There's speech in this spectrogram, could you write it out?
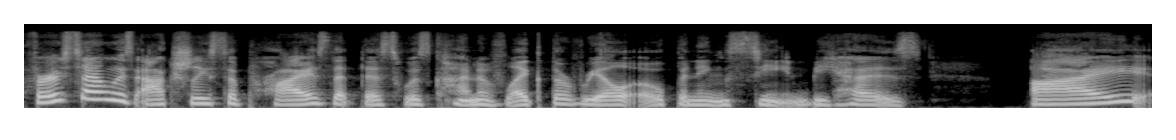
First, I was actually surprised that this was kind of like the real opening scene because I,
